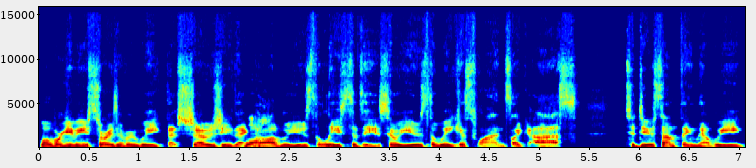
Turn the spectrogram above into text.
well we're giving you stories every week that shows you that yeah. god will use the least of these he'll use the weakest ones like us to do something that we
